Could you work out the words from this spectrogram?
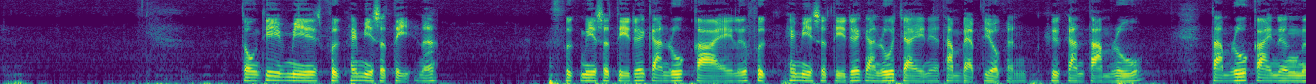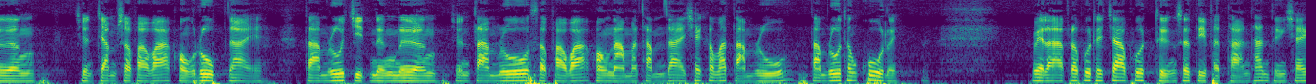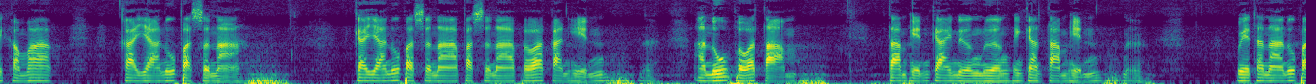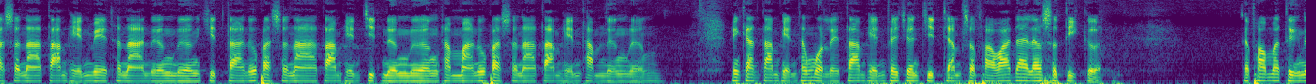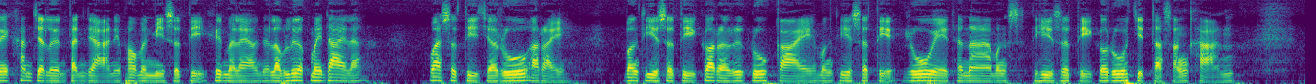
ตรงที่มีฝึกให้มีสตินะ ฝึกมีสติด้วยการรู้กาย หรือฝึกให้มีสติด้วยการรู้ใจเนี่ยทำแบบเดียวกัน คือการตามรู้ ตามรู้กายเนืองเนืองจนจำสภาวะของรูปได้ ตามรู้จิตเนืองเนืองจนตามรู้สภาวะของนามธรรมได้ ใช้คำว่าตามรู้ ตามรู้ทั้งคู่เลย เวลาพระพุทธเจ้าพูดถึงสติปัฏฐานท่านถึงใช้คำว่ากายานุปัสสนา กายานุปัสสนา ปัสสนาแปลว่าการเห็นอนุแปลว่าตาม ตามเห็นกายเนืองเนืองเป็นการตามเห็นนะเวทนานุปัสสนาตามเห็นเวทนาเนืองเนืองจิตตานุปัสสนาตามเห็นจิตเนืองเนืองธรรมานุปัสสนาตามเห็นธรรมเนืองเนือง เป็นการตามเห็นทั้งหมดเลยตามเห็นไปจนจิตจำสภาวะได้แล้วสติเกิด แต่พอมาถึงในขั้นเจริญปัญญาเนี่ยพอมันมีสติขึ้นมาแล้วเนี่ยเราเลือกไม่ได้แล้ว ว่าสติจะรู้อะไร บางทีสติก็ระลึกรู้กาย บางทีสติรู้เวทนา บางทีสติก็รู้จิตตสังขาร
